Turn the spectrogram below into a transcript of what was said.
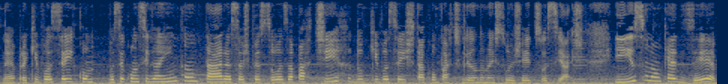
Né, para que você, você consiga encantar essas pessoas a partir do que você está compartilhando nas suas redes sociais. E isso não quer dizer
